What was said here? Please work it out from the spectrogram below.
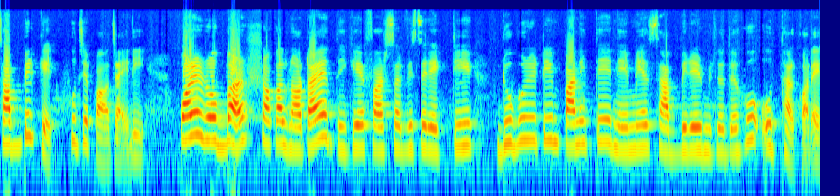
সাব্বিরকে খুঁজে পাওয়া যায়নি। পরে রোববার সকাল নটায় দিকে ফায়ার সার্ভিসের একটি ডুবুরি টিম পানিতে নেমে সাব্বিরের মৃতদেহ উদ্ধার করে।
